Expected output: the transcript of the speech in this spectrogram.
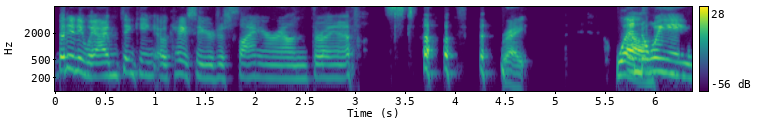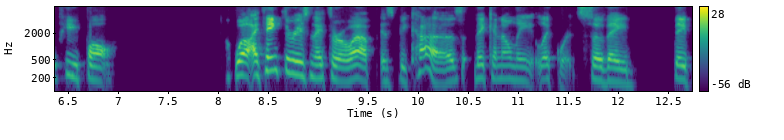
But anyway, I'm thinking, okay, so you're just flying around throwing up stuff, Right. Well, annoying people. well, I think the reason they throw up is because they can only eat liquids. So they they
